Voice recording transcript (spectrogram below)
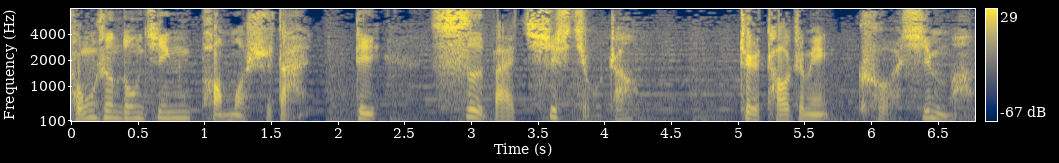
重生东京泡沫时代第四百七十九章，这个陶之命可信吗？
